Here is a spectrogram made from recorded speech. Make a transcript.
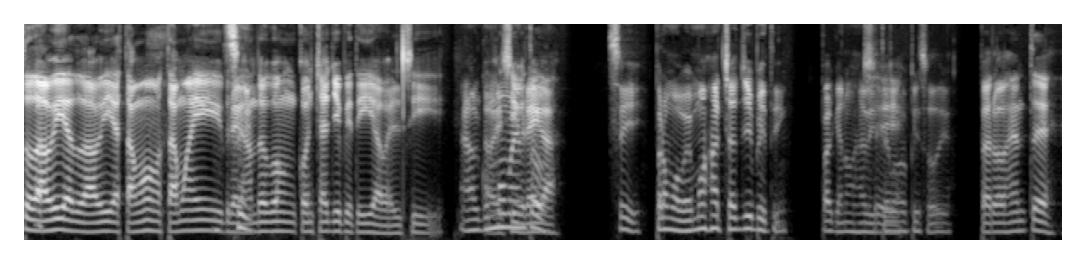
todavía, todavía estamos, estamos ahí Sí. bregando con, con ChatGPT a ver si, En a algún si momento, brega. sí, promovemos a ChatGPT para que nos edite Sí. los episodios. Pero, gente,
